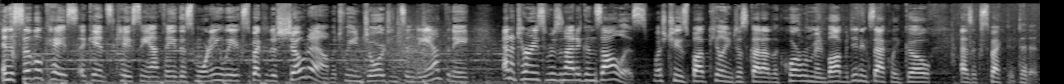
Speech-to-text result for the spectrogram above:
In the civil case against Casey Anthony this morning, we expected a showdown between George and Cindy Anthony and attorneys for Zenaida Gonzalez. WESH 2's Bob Kealing just got out of the courtroom, and Bob, it didn't exactly go as expected, did it?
